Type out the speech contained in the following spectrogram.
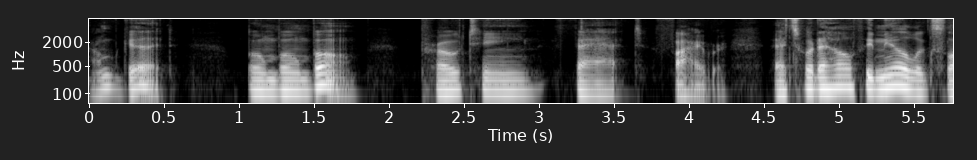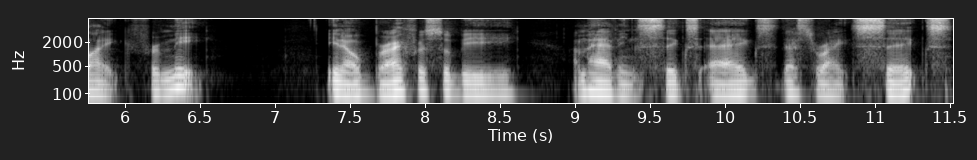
I'm good. Boom, boom, boom. Protein, fat, fiber. That's what a healthy meal looks like for me. You know, breakfast will be I'm having six eggs. That's right, six.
